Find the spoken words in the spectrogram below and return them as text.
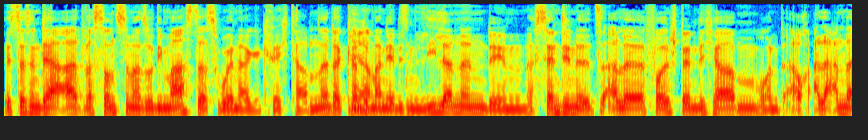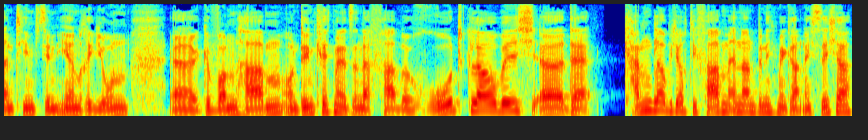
ist das in der Art, was sonst immer so die Masters-Winner gekriegt haben. Ne? Da könnte Ja. man ja diesen lilanen, den Sentinels alle vollständig haben und auch alle anderen Teams, die in ihren Regionen äh, gewonnen haben. Und den kriegt man jetzt in der Farbe Rot, glaube ich. Äh, der kann, glaube ich, auch die Farben ändern, bin ich mir gerade nicht sicher.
